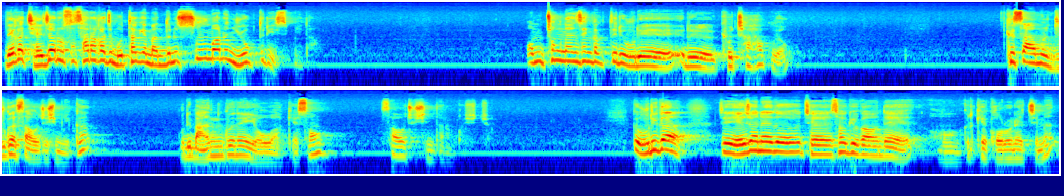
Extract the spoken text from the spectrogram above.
내가 제자로서 살아가지 못하게 만드는 수많은 유혹들이 있습니다. 엄청난 생각들이 우리를 교차하고요. 그 싸움을 누가 싸워주십니까? 우리 만군의 여호와께서 싸워주신다는 것이죠. 그러니까 우리가 예전에도 제 설교 가운데 어, 그렇게 거론했지만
